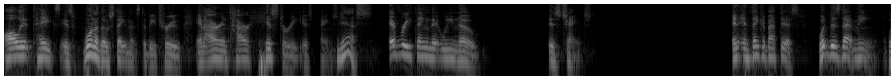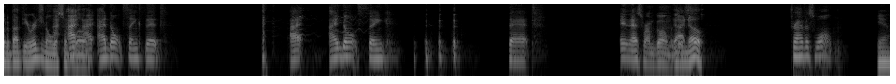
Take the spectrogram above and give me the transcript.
All it takes is one of those statements to be true, and our entire history is changed. Yes. Everything that we know is changed. And and think about this. What does that mean? What about the original whistleblower? I, I, I don't think that. I I don't think that, and that's where I'm going with this. I know. Travis Walton. Yeah.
